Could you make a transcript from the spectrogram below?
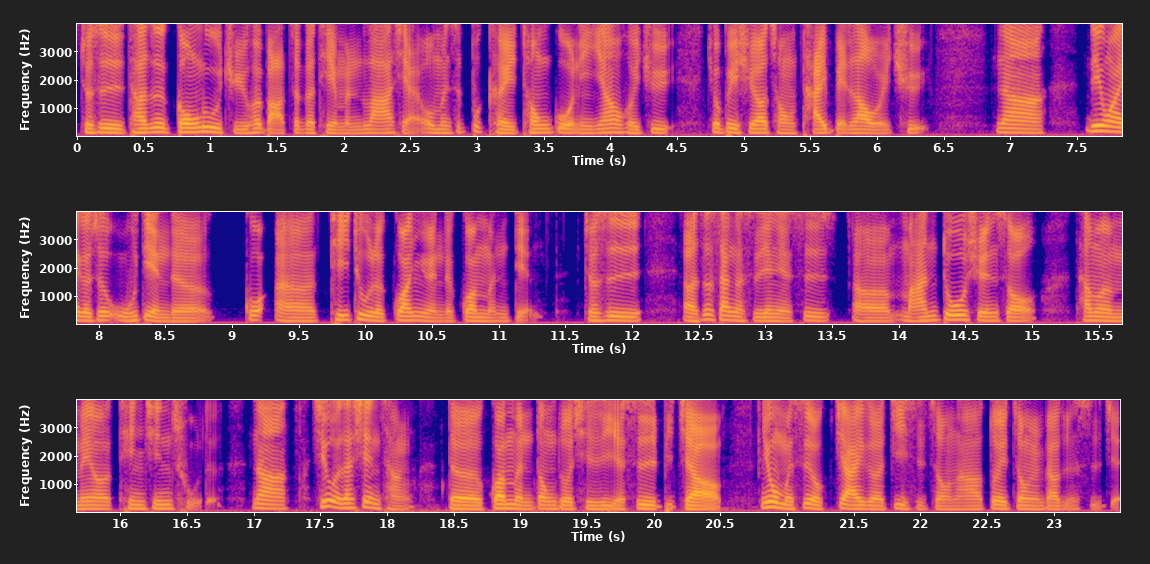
就是它是公路局会把这个铁门拉起来，我们是不可以通过，你要回去就必须要从台北绕回去。那另外一个是五点的关呃 T two 的官员的关门点。就是呃，这三个时间点是呃，蛮多选手他们没有听清楚的。那其实我在现场的关门动作其实也是比较，因为我们是有加一个计时钟，然后对中原标准时间。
